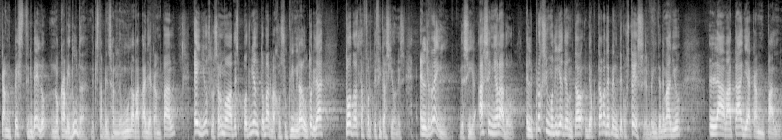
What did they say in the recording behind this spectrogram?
campestribelo, no cabe duda de que está pensando en una batalla campal, ellos, los almohades, podrían tomar bajo su criminal autoridad todas las fortificaciones. El rey, decía, ha señalado el próximo día de octava, de Pentecostés, el 20 de mayo, la batalla campal,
